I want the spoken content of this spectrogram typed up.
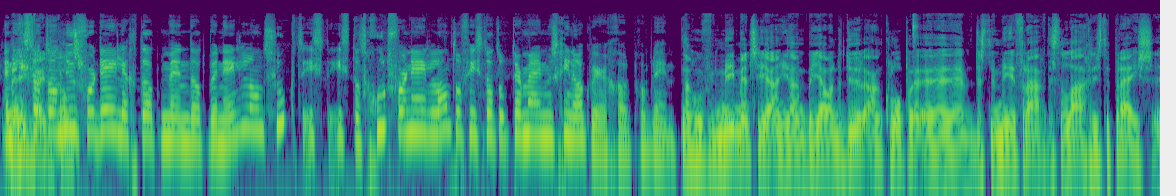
en is dat dan nu voordelig dat men dat bij Nederland zoekt? Is, is dat goed voor Nederland of is dat op termijn misschien ook weer een groot probleem? Nou, hoeveel meer mensen ja, ja, bij jou aan de deur aankloppen... Uh, dus de meer vraag, dus de lager is de prijs. Uh,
